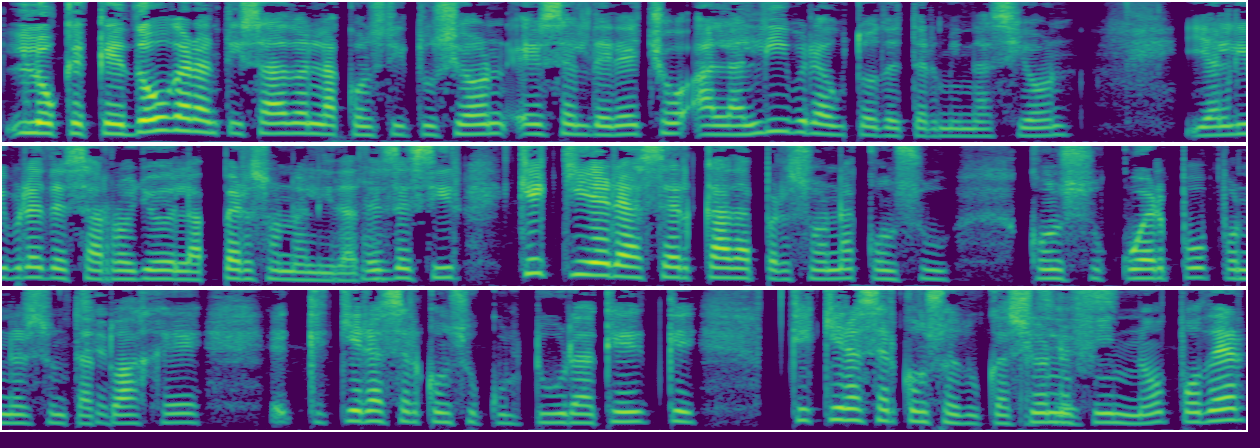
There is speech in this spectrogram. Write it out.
lo que quedó garantizado en la Constitución es el derecho a la libre autodeterminación y al libre desarrollo de la personalidad, es decir, qué quiere hacer cada persona con su con su cuerpo, ponerse un tatuaje, eh, qué quiere hacer con su cultura, qué qué, qué quiere hacer con su educación, Así en fin, ¿no? Poder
